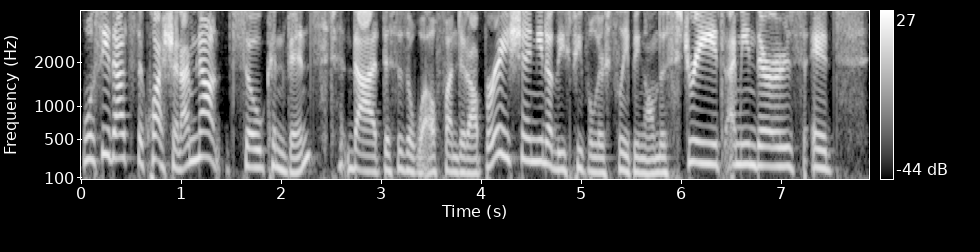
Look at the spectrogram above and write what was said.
Well, see, that's the question. I'm not so convinced that this is a well funded operation. You know, these people are sleeping on the streets. I mean, there's, it's,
